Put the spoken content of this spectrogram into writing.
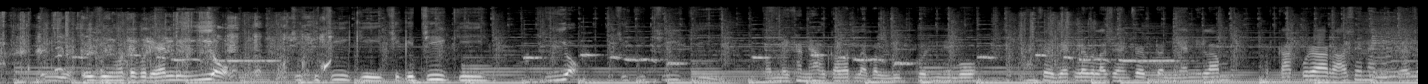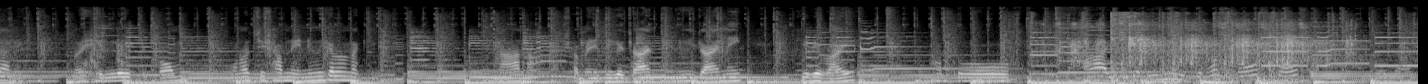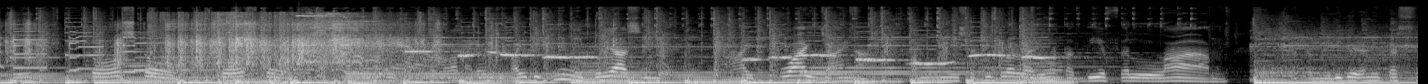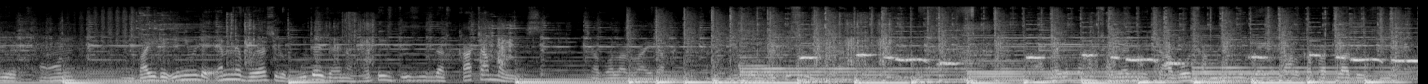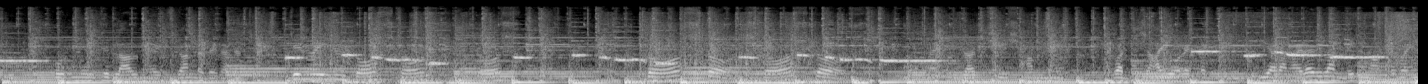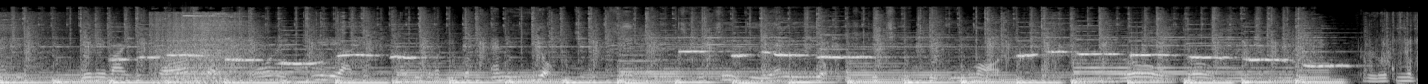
এই যে ইমোটটা করে অ্যান্ডি ইয়ো। চিকি চিকি চিকি চিকি। ইয়ো চিকি চিকি। আমরা এখানে হালকা পাতলা আবার লুট করে নেব। ফাইভ ব্যাক লেভেল আছে এম নিয়ে নিলাম। কাকুরা আর আছে নাকি তা জানে হেললে একটু কম মনে হচ্ছে সামনে এনিমি গেল নাকি না না সামনে এদিকে যায় এনিমি যায় নেই কি রে ভাই তো ভাই ঘুরে আসছিল ভাই কোয়াই যায় না আমি সত্যি পোলার মাথা দিয়ে ফেললাম একটা মেরি করে নিতেছি এখন বাইরে এনিমিটা এমনি বইয়া ছিল বুঝাই যায় না what is this is the kacha morich যা বলার বাইরে। আমরা কিন্তু সামনে দিকে যাব লাল ম্যাচ গানটা দেখা যাচ্ছে। দশ দশ দশ।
